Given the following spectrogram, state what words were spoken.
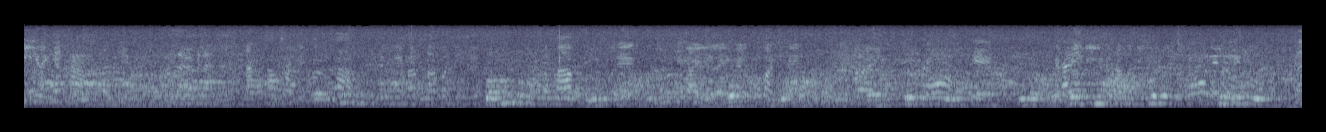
มีอะไรอย่างเงี้ยค่ะไม่เป็นไรไม่เป็นไรอะเข้ามานิดนึงค่ะ เป็นยังไงบ้างคะตอนนี้สภาพตัวเองหัวใจหรืออะไรยังไงระหว่างที่แม่ก็โอเคค่ะแฮปปี้ดีนะคะตอนนี้ก็เรื่อยได้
